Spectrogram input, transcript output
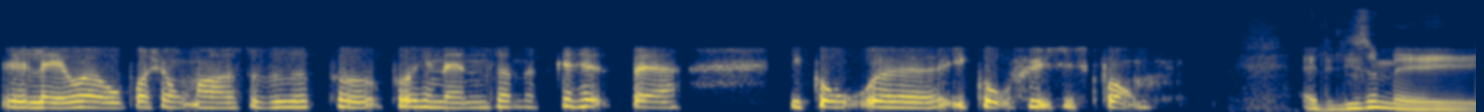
øh, lave af operationer og så videre på, på hinanden, så man skal helst være i god, øh, i god fysisk form. Er det ligesom øh,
